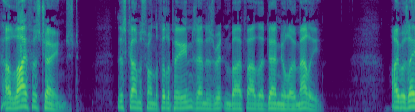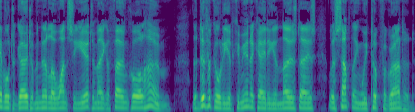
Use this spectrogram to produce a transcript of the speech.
How Life Has Changed. This comes from the Philippines and is written by Father Daniel O'Malley. I was able to go to Manila once a year to make a phone call home. The difficulty of communicating in those days was something we took for granted.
